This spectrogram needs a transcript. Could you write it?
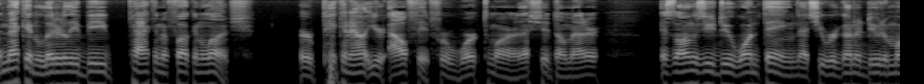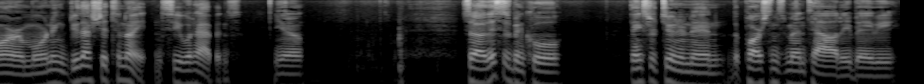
And that can literally be packing a fucking lunch or picking out your outfit for work tomorrow. That shit don't matter as long as you do one thing that you were going to do tomorrow morning, do that shit tonight and see what happens, you know? So, this has been cool. Thanks for tuning in. The Parsons Mentality, baby.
